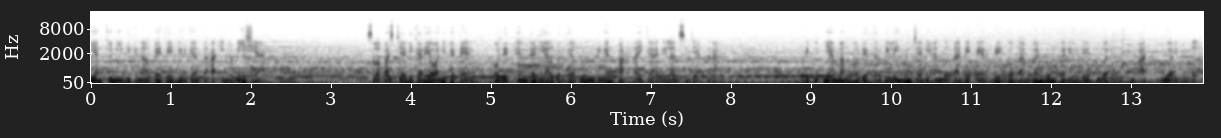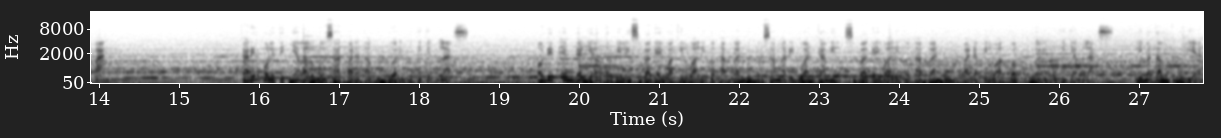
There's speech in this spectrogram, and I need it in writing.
yang kini dikenal PT Dirgantara Indonesia. Selepas jadi karyawan IPTN, Odet M. Daniel bergabung dengan Partai Keadilan Sejahtera. Berikutnya Mang Odet terpilih menjadi anggota DPRD Kota Bandung periode 2004-2008. Karir politiknya lalu melesat pada tahun 2013. Odit M. Daniel terpilih sebagai Wakil Wali Kota Bandung bersama Ridwan Kamil sebagai Wali Kota Bandung pada Pilwalkot 2013. Lima tahun kemudian,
